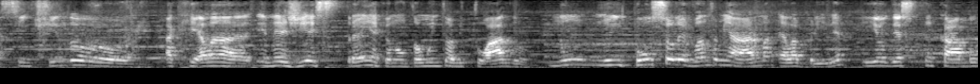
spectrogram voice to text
Sentindo aquela energia estranha que eu não tô muito habituado, no, no impulso eu levanto a minha arma, ela brilha e eu desço com o cabo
